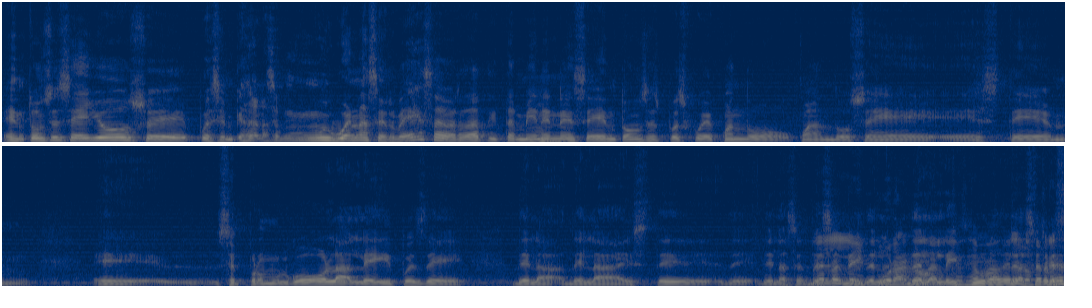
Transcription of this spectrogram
Entonces ellos eh, pues empiezan a hacer muy buena cerveza, ¿verdad? Y también en ese entonces pues fue cuando cuando se este eh, se promulgó la ley pues de de la de la este de, de la cerveza ley de, pura, de ¿no? la ley se pura llama de de la los tres cerveza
